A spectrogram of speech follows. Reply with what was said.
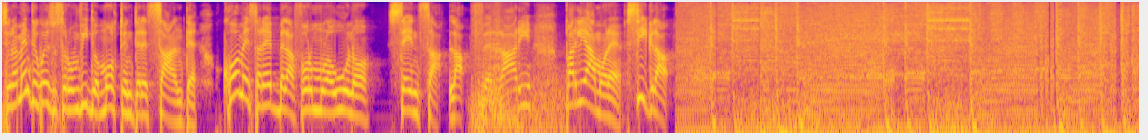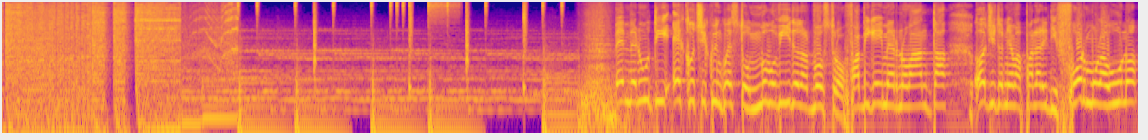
Sicuramente questo sarà un video molto interessante. Come sarebbe la Formula 1 senza la Ferrari? Parliamone. Sigla. Benvenuti, eccoci qui in questo nuovo video dal vostro FabiGamer90 Oggi torniamo a parlare di Formula 1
